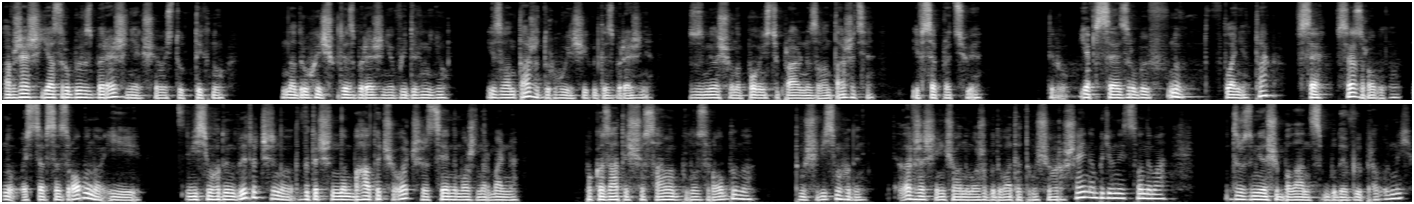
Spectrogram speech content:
А вже ж я зробив збереження, якщо я ось тут тикну на ячейку для збереження, вийду в меню і завантажу другу ячейку для збереження. Зрозуміло, що вона повністю правильно завантажиться і все працює. Типу, я все зробив. Ну, в плані так, все, все зроблено. Ну, ось це все зроблено, і 8 годин витрачено, витрачено на багато чого, через це я не можу нормально показати, що саме було зроблено, тому що 8 годин. Але вже ж я нічого не можу будувати, тому що грошей на будівництво нема. Зрозуміло, що баланс буде виправлений.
